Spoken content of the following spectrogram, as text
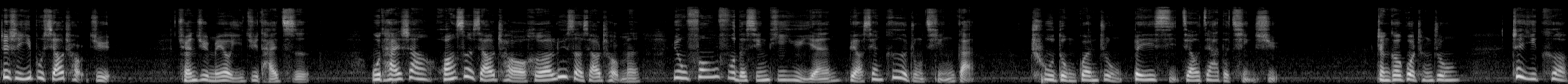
这是一部小丑剧，全剧没有一句台词。舞台上，黄色小丑和绿色小丑们用丰富的形体语言表现各种情感，触动观众悲喜交加的情绪。整个过程中，这一刻。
